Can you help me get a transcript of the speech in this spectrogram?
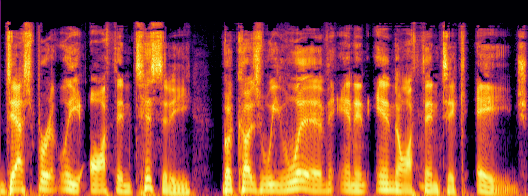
desperately authenticity because we live in an inauthentic age.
